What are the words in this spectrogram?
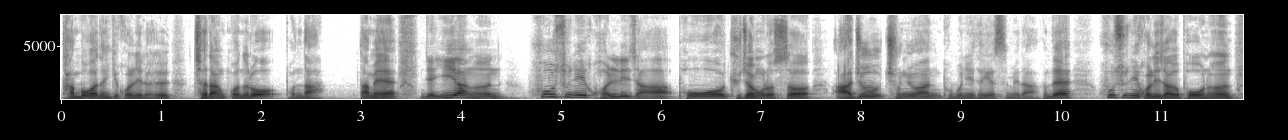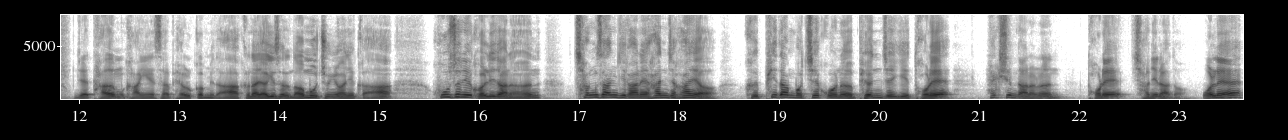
담보가 등기 권리를 저당권으로 본다. 다음에 이제 이 항은 후순위 권리자 보호 규정으로서 아주 중요한 부분이 되겠습니다. 근데 후순위 권리자의 보호는 이제 다음 강의에서 배울 겁니다. 그러나 여기서는 너무 중요하니까 후순위 권리자는 청산 기간에 한정하여 그 피담보 채권의 변제기 도래 핵심 단어는 도래 전이라도 원래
